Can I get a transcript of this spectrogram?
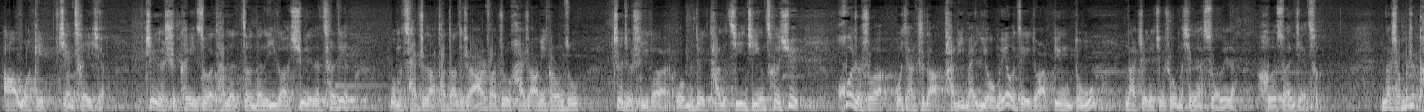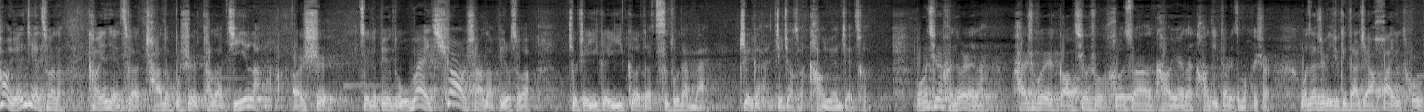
啊，我给检测一下。这个是可以做它的整个的一个序列的测定，我们才知道它到底是阿尔法株还是奥密克戎株。这就是一个我们对它的基因进行测序，或者说我想知道它里面有没有这一段病毒，那这个就是我们现在所谓的核酸检测。那什么是抗原检测呢？抗原检测查的不是它的基因了，而是这个病毒外壳上的，比如说就这一个一个的刺突蛋白，这个就叫做抗原检测。我们其实很多人呢，还是会搞不清楚核酸抗原的抗体到底怎么回事我在这里就给大家画一个图，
